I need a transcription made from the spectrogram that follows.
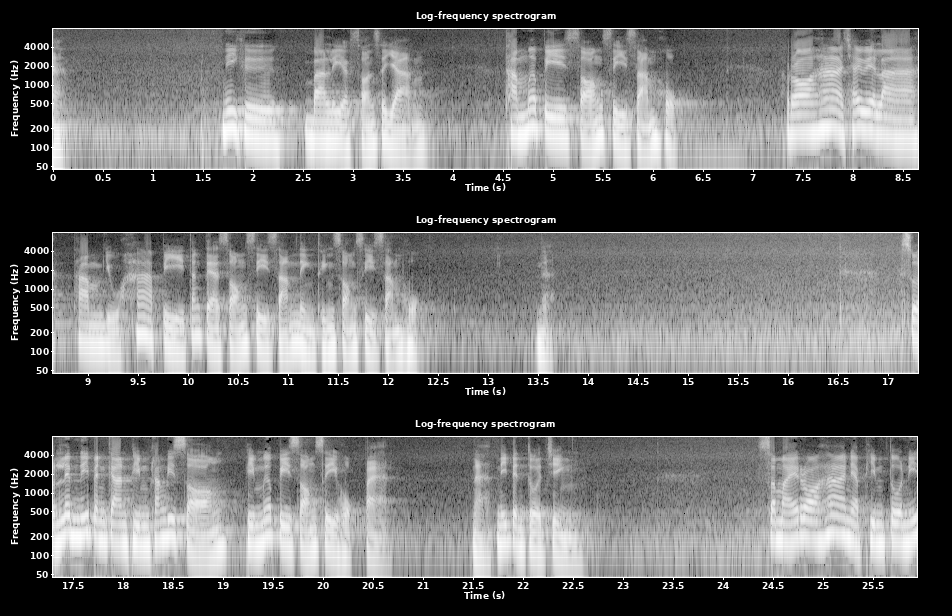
นะนี่คือบาลีอักษรสยามทำเมื่อปี 2436 รอห้าใช้เวลาทำอยู่ 5 ปีตั้งแต่ 2431 ถึง 2436นะ ส่วนเล่มนี้เป็นการพิมพ์ครั้งที่สองพิมพ์เมื่อปี 2468นะนี่เป็นตัวจริง สมัยรอห้าเนี่ยพิมพ์ตัวนี้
